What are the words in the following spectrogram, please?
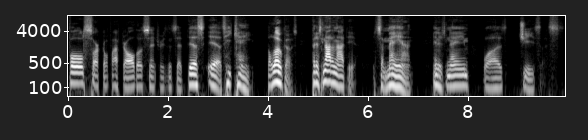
full circle after all those centuries and said, This is, he came, the Logos, but it's not an idea, it's a man, and his name was Jesus.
